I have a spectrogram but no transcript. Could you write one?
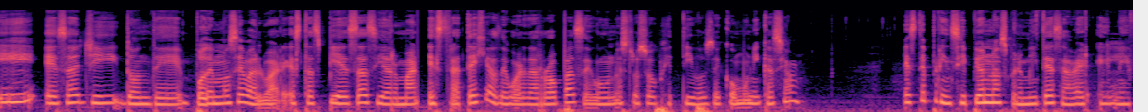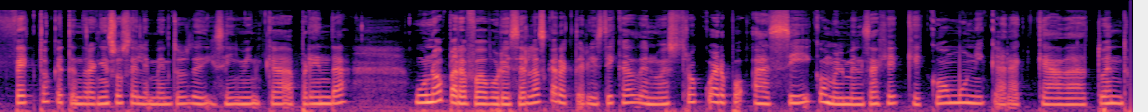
Y es allí donde podemos evaluar estas piezas y armar estrategias de guardarropa según nuestros objetivos de comunicación. Este principio nos permite saber el efecto que tendrán esos elementos de diseño en cada prenda uno, para favorecer las características de nuestro cuerpo, así como el mensaje que comunicará cada atuendo.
